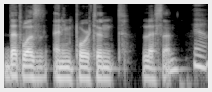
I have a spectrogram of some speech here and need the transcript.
that was an important lesson. Yeah.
